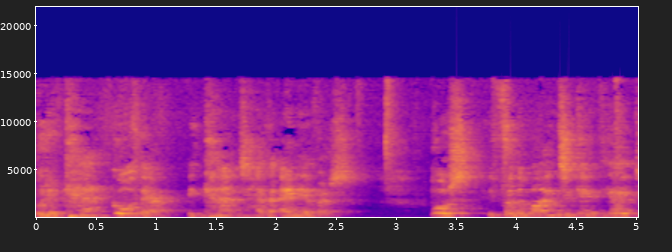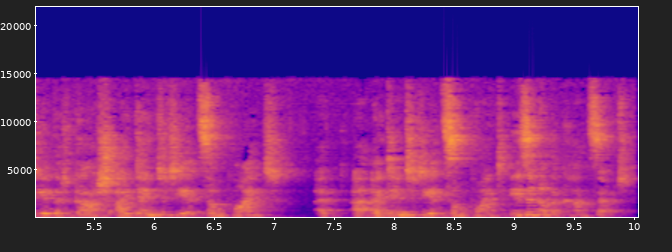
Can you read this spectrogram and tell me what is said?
but it can't go there. It can't have any of it. But for the mind to get the idea that, gosh, identity at some point, uh, uh, identity at some point is another concept.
